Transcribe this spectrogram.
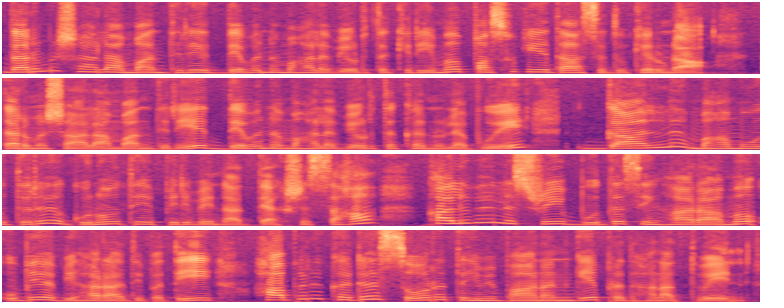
ධර්මශාලා මන්දිරයේ දෙවන මහල විවෘත කිරීම පසුගියදා සිදු කෙරුණා. ධර්මශාලා මන්දිරයේ දෙවන මහල විවෘත කරනු ලැබුවේ ගාල්ල මහමූදර ගුණෝදය පිරිවෙන් අධ්‍යක්ෂ සහ කළුවෙල ශ්‍රී බුද්ධ සිංහාරාම උභය විහාරාධිපති හබරකඩ සෝරත හිමිපාණන්ගේ ප්‍රධානත්වයෙන්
